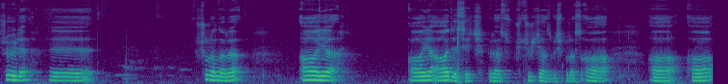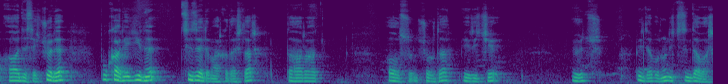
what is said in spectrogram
şöyle e, şuralara A'ya A'ya A desek biraz küçük yazmış burası A A A A desek şöyle bu kareyi yine çizelim arkadaşlar. Daha rahat olsun şurada 1 2 3 bir de bunun içinde var.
